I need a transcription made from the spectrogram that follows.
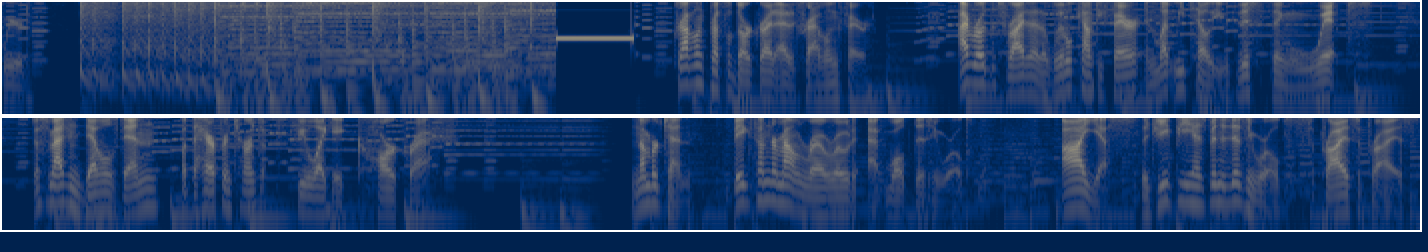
Weird. Traveling Pretzel Dark Ride at a Traveling Fair. I rode this ride at a little county fair, and let me tell you, this thing whips. Just imagine Devil's Den, but the hairpin turns feel like a car crash. Number 10. Big Thunder Mountain Railroad at Walt Disney World. Ah yes, the GP has been to Disney World. Surprise, surprise.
